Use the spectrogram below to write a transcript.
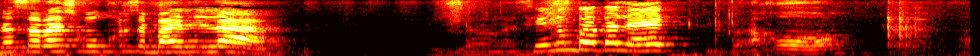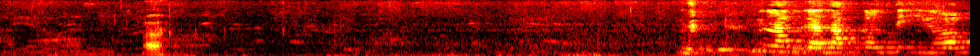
Nasa rice cooker sa bahay nila. Ayan. Sinong babalik? Diba ako? Oh. Naganak ng tiyok.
